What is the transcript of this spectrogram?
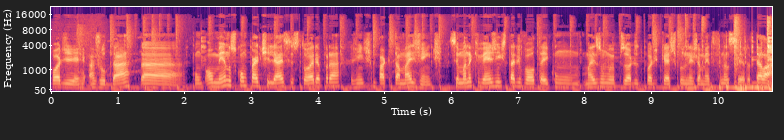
pode ajudar, para ao menos compartilhar essa história para a gente impactar mais gente. Semana que vem a gente está de volta aí com mais um episódio do podcast Planejamento Financeiro. Até lá!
